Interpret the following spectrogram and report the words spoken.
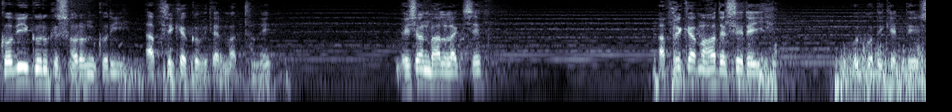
কবিগুরুকে স্মরণ করি আফ্রিকা কবিতার মাধ্যমে। ভীষণ ভালো লাগছে। আফ্রিকা মহাদেশের এই পূর্ব দিকের দেশ,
